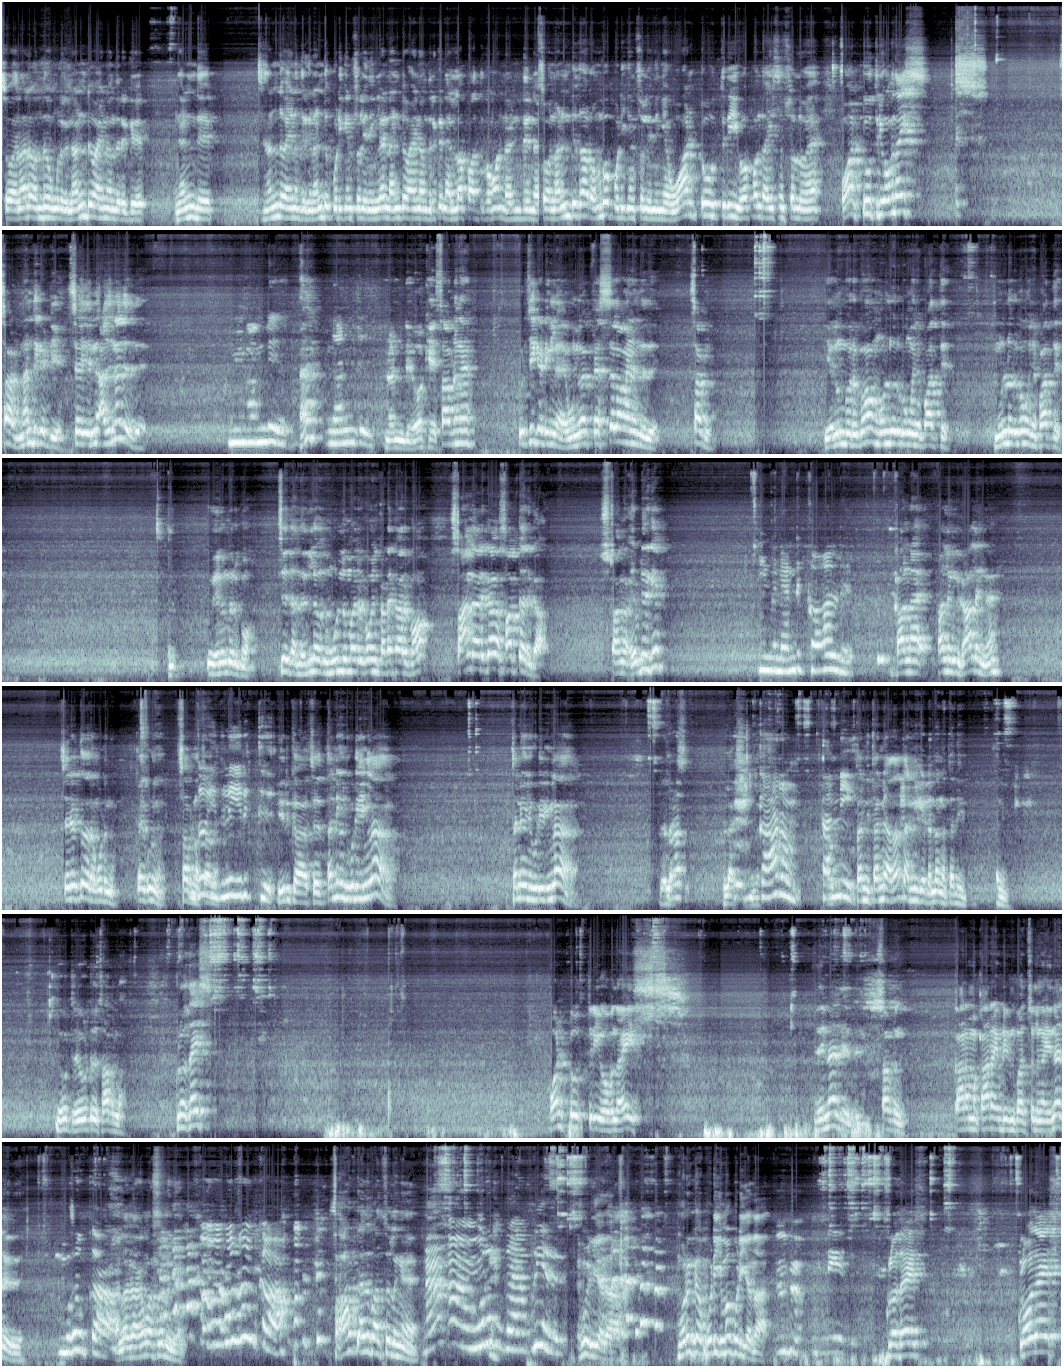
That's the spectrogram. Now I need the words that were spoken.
So அதனால வந்து உங்களுக்கு நண்டு வாங்கி வந்திருக்கு. நண்டு. நண்டு வாங்கி வந்திருக்கு. நண்டு பிடிக்கும்னு சொல்லியிருந்தீங்களா? நண்டு வாங்கி வந்திருக்கு. நல்லா பார்த்துக்கோங்க நண்டு. ஸோ நண்டு தான் ரொம்ப பிடிக்கும்னு சொல்லியிருந்தீங்க. One two three open the ஐஸ்னு சொல்லுவேன். One two three open the eyes sir நண்டு கட்டி. சரி என்ன அது என்னது இது? நண்டு. நண்டு. நண்டு. ஓகே சாப்பிடுங்க. பிடிச்சி கேட்டிங்களே உங்களுக்கு ஸ்பெஷலாக வாங்கி வந்தது. சாப்பிடு. எலும்பு இருக்கும் முள் இருக்கும் கொஞ்சம் பார்த்து. முள் இருக்கும் கொஞ்சம் பார்த்து. எலும்பு இருக்கும். சரி அந்த இதில் வந்து முள் மாதிரி இருக்கும் கடக்காக இருக்கும். ஸ்ட்ராங்காக இருக்கா சாஃப்டாக இருக்கா? ஸ்ட்ராங்காக எப்படி இருக்கு? இந்த நண்டு கால். கால் காலுங்க காலுங்க. சரி எடுத்து தரேன் கொடுங்க. கை கொடுங்க. சாப்பிடலாம். இதுல இருக்கு. இருக்கா? சரி தண்ணி கொஞ்சம் குடிக்கிறீங்களா? தண்ணி கொஞ்சம் குடிக்கிறீங்களா? காரம் தண்ணி. தண்ணி தண்ணி அதான் தண்ணி கேட்டேன். தண்ணி தண்ணி. விட்டுரு விட்டுரு சாப்பிடலாம். Close eyes one two three open eyes இது என்னது இது? சாப்பிடுங்க. காரமா காரம் எப்படின்னு பார்த்து சொல்லுங்க. என்னது இது? முருங்கா. நல்லா வேகமாக சொல்லுங்க. முருங்கா. சாப்பிட்டாது பார்த்து சொல்லுங்க. முருங்கா. புரியுது. பிடிக்காதா முருங்கை பிடிக்குமா பிடிக்காதா? Close ice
